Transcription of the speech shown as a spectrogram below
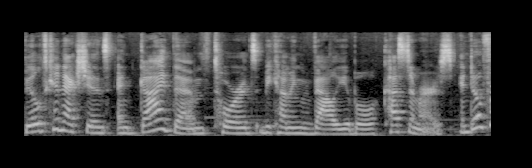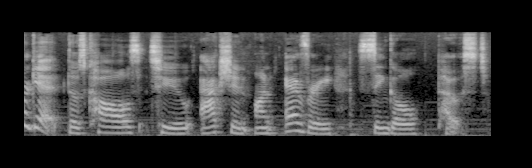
build connections, and guide them towards becoming valuable customers. And don't forget those calls to action on every single post.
